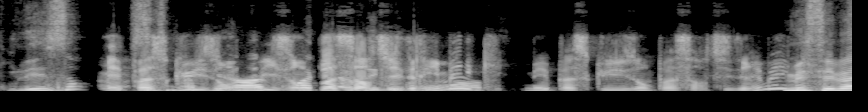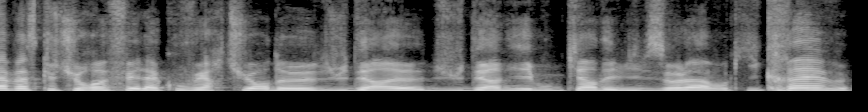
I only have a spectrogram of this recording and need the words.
tous les ans. Mais Ça parce qu'ils ont, ils ont pas sorti de remake? Mais parce qu'ils ont pas sorti de remake. Mais c'est pas parce que tu refais la couverture de- du, der- du dernier bouquin d'Emile Zola avant qu'il crève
